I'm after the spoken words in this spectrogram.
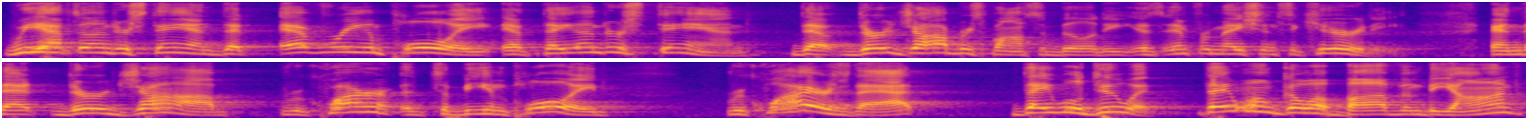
We have to understand that every employee, if they understand that their job responsibility is information security and that their job require, to be employed requires that, they will do it. They won't go above and beyond.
